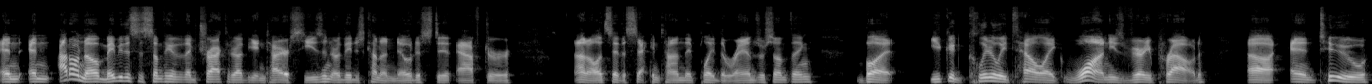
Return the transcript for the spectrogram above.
and and I don't know. Maybe this is something that they've tracked throughout the entire season, or they just kind of noticed it after. I don't know. Let's say the second time they played the Rams or something. But you could clearly tell, like one, he's very proud, uh, and two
